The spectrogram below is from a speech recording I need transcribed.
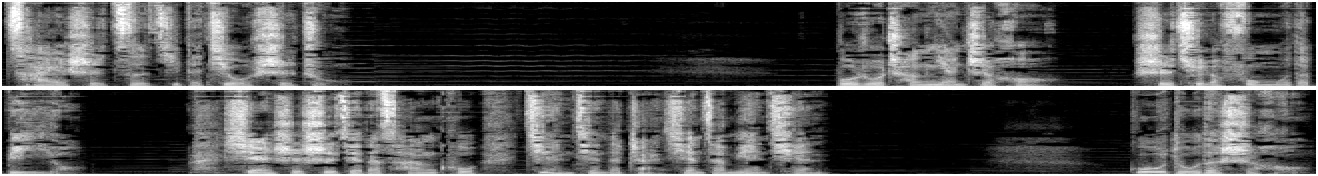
才是自己的救世主。步入成年之后，失去了父母的庇佑，现实世界的残酷渐渐的展现在面前。孤独的时候，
